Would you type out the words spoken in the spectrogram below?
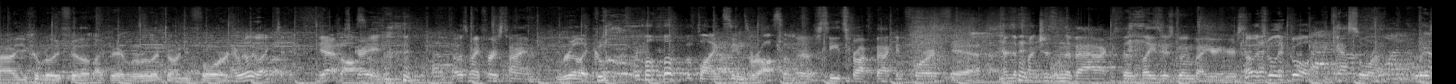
uh, you could really feel it like they were really throwing you forward. I really liked it. Yeah, It was it's great. that was my first time. Really cool. the flying scenes were awesome. The seats rock back and forth. Yeah. And the punches in the back, the lasers going by your ears. Oh, it's really cool. The Kessel Run was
